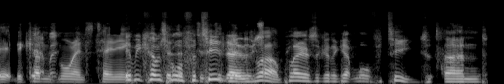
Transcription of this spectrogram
it becomes but more entertaining. it becomes more the- to- to fatiguing as well. Players are going to get more fatigued, and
